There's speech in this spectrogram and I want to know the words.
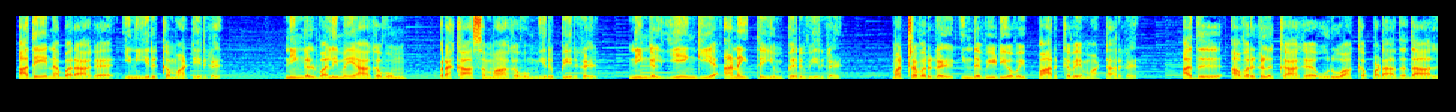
அதே நபராக இனி இருக்க மாட்டீர்கள். நீங்கள் வலிமையாகவும் பிரகாசமாகவும் இருப்பீர்கள். நீங்கள் ஏங்கிய அனைத்தையும் பெறுவீர்கள். மற்றவர்கள் இந்த வீடியோவை பார்க்கவே மாட்டார்கள். அது அவர்களுக்காக உருவாக்கப்படாததால்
